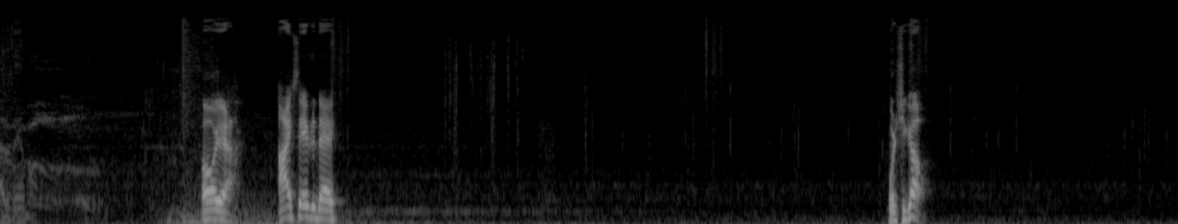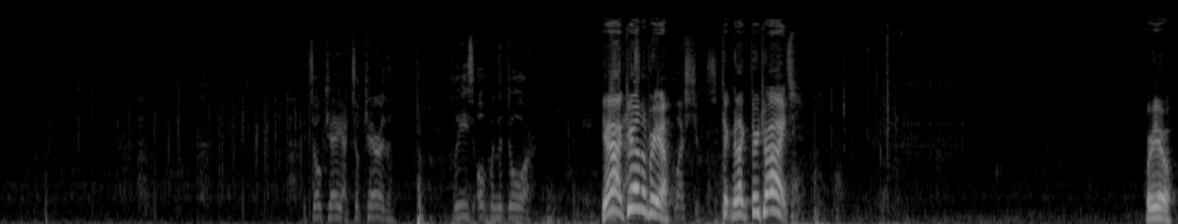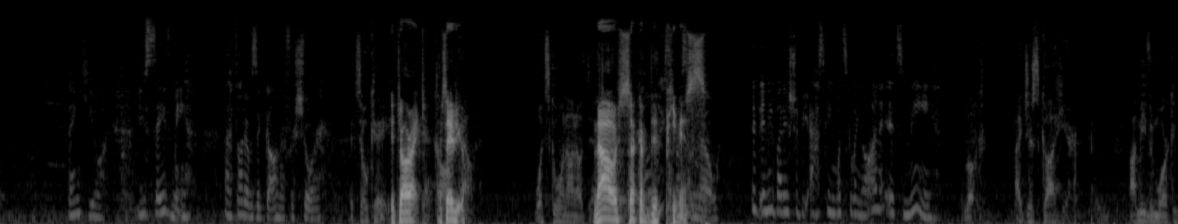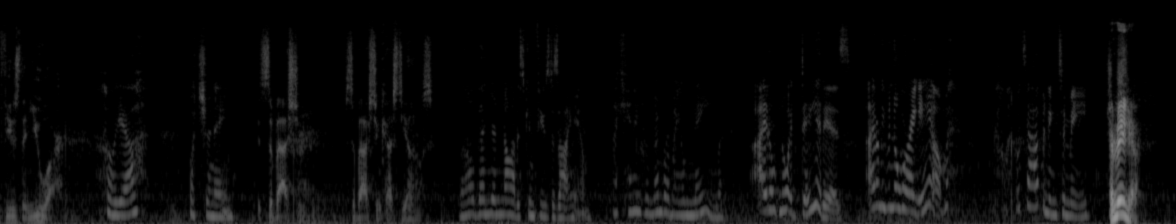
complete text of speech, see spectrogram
Out of ammo. Oh yeah. I saved a day. Where did she go? It's okay, I took care of them. Please open the door. Yeah, I killed them for you. Questions. Took me like three tries. Who are you? Thank you. You saved me. I thought I was a goner for sure. It's okay. It's all right. I Calm saved you. What's going on out there? Now suck How up the I penis. If anybody should be asking what's going on, it's me. Look, I just got here. I'm even more confused than you are. Oh yeah? What's your name? It's Sebastian. Sebastian Castellanos. Well, then you're not as confused as I am. I can't even remember my own name. I don't know what day it is. I don't even know where I am. God, what's happening to me? Amnesia.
